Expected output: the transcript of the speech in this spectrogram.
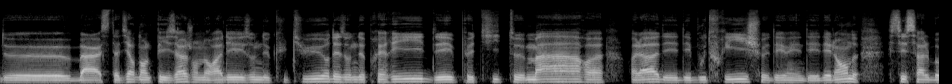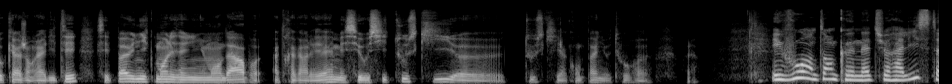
de, bah, c'est-à-dire dans le paysage, on aura des zones de culture, des zones de prairies, des petites mares voilà, des, bouts de friches, des, des, landes. C'est ça le bocage en réalité. C'est pas uniquement les alignements d'arbres à travers les haies, mais c'est aussi tout ce qui, euh, tout ce qui accompagne autour. Euh. Et vous, en tant que naturaliste,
